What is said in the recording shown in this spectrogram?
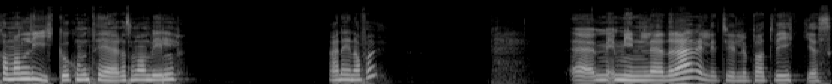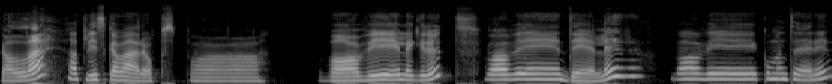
Kan man like å kommentere som man vil? Er det innafor? Eh, min leder er veldig tydelig på at vi ikke skal det. At vi skal være obs på hva vi legger ut, hva vi deler, hva vi kommenterer.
